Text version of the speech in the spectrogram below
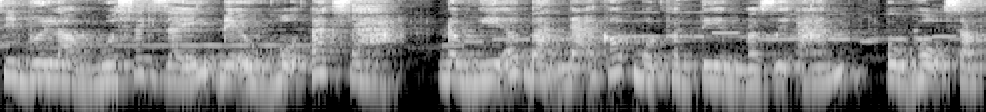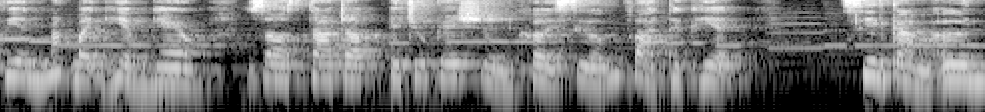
Xin vui lòng mua sách giấy để ủng hộ tác giả. Đồng nghĩa, bạn đã góp một phần tiền vào dự án ủng hộ giáo viên mắc bệnh hiểm nghèo do Startup Education khởi xướng và thực hiện. Xin cảm ơn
